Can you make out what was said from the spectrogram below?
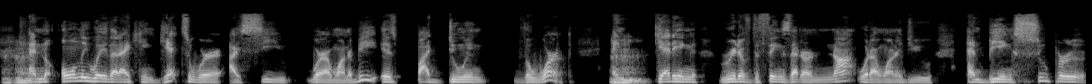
Mm-hmm. And the only way that I can get to where I see where I want to be is by doing the work and mm-hmm. getting rid of the things that are not what I want to do and being super,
